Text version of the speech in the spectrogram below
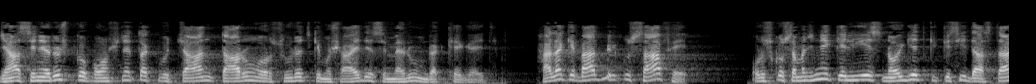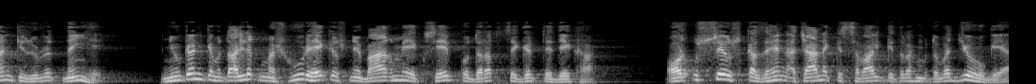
جہاں سن رشت کو پہنچنے تک وہ چاند، تاروں اور سورج کے مشاہدے سے محروم رکھے گئے تھے۔ حالانکہ بات بالکل صاف ہے اور اس کو سمجھنے کے لیے اس نوعیت کی کسی داستان کی ضرورت نہیں ہے۔ نیوٹن کے متعلق مشہور ہے کہ اس نے باغ میں ایک سیب کو درخت سے گرتے دیکھا اور اس سے اس کا ذہن اچانک اس سوال کی طرف متوجہ ہو گیا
